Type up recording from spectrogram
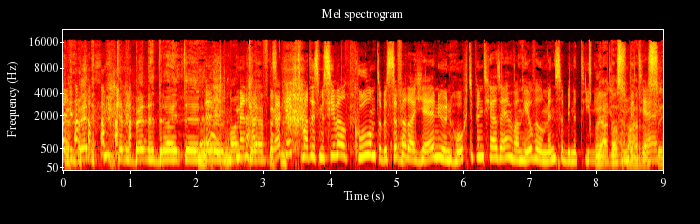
heb die band, ik heb die band gedraaid in eh, mijn hart brak echt, maar het is misschien wel cool om te beseffen dat jij nu een hoogtepunt gaat zijn van heel veel mensen binnen tien jaar. Ja, dat is waar. Dat is heel...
